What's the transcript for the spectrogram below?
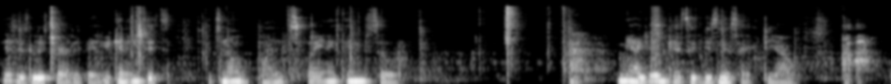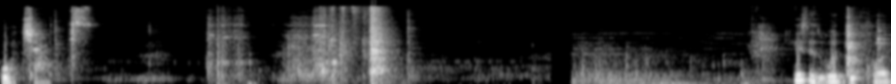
This is literally bread. You can eat it. It's not burnt or anything, so ah, me, I just get a business idea. Ah, ah watch out. This is what they call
